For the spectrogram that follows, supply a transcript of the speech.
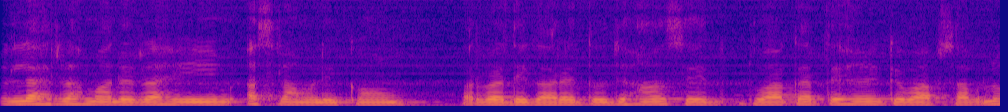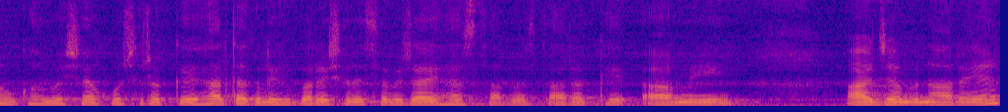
बसमीम अल्लाम परवरदिगार दो जहाँ से दुआ करते हैं कि वह आप सब लोगों को हमेशा खुश रखे, हर तकलीफ़ परेशानी से बचाए, हंसता बसता रखे। आमीन। आज हम बना रहे हैं,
